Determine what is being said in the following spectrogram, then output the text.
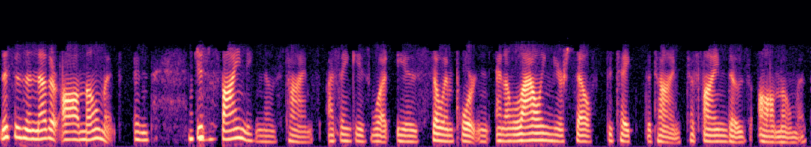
This is another awe moment." And just mm-hmm. finding those times I think is what is so important and allowing yourself to take the time to find those awe moments.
